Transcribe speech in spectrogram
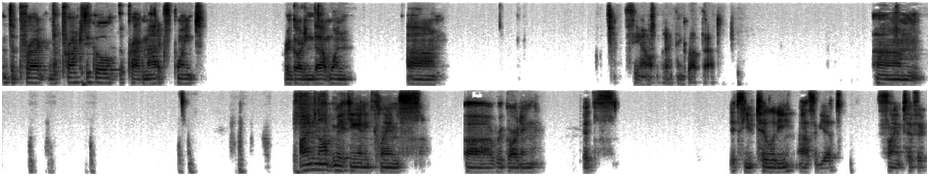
the prag- the practical, the pragmatics point regarding that one. Uh, see how what I think about that. Um, I'm not making any claims uh, regarding its its utility as of yet, scientific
